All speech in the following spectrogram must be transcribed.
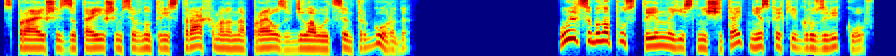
Справившись с затаившимся внутри страхом, она направилась в деловой центр города. Улица была пустынна, если не считать нескольких грузовиков.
